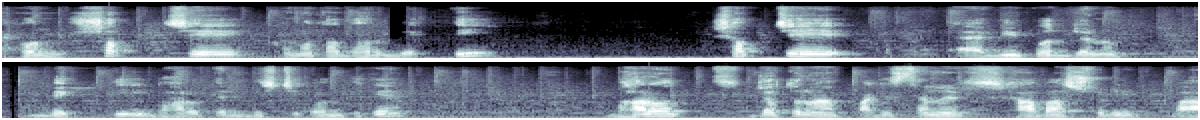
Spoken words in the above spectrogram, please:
এখন সবচেয়ে ক্ষমতাধর ব্যক্তি, সবচেয়ে বিপজ্জনক ব্যক্তি ভারতের দৃষ্টিকোণ থেকে, ভারত যত না পাকিস্তানের শাহবাজ শরীফ বা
